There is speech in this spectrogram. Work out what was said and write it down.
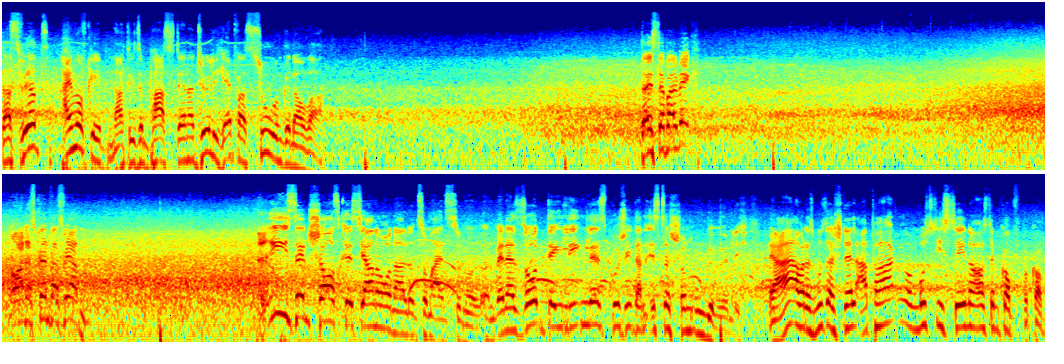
Das wird Einwurf geben nach diesem Pass, der natürlich etwas zu ungenau war. Da ist der Ball weg. Oh, das könnte was werden. Riesenchance Cristiano Ronaldo zum 1 zu 0. Und wenn er so ein Ding liegen lässt, Buschi, dann ist das schon ungewöhnlich. Ja, aber das muss er schnell abhaken und muss die Szene aus dem Kopf bekommen.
